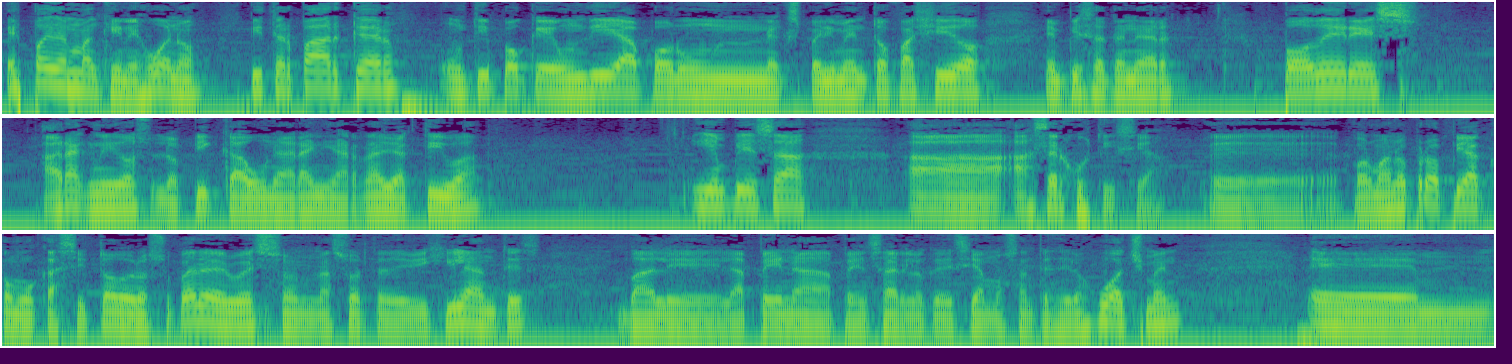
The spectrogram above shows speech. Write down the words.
Spider-Man, ¿quién es? Bueno, Peter Parker, un tipo que un día por un experimento fallido empieza a tener poderes arácnidos, lo pica una araña radioactiva y empieza a, hacer justicia. Eh, por mano propia, como casi todos los superhéroes, son una suerte de vigilantes. Vale la pena pensar en lo que decíamos antes de los Watchmen. Eh,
